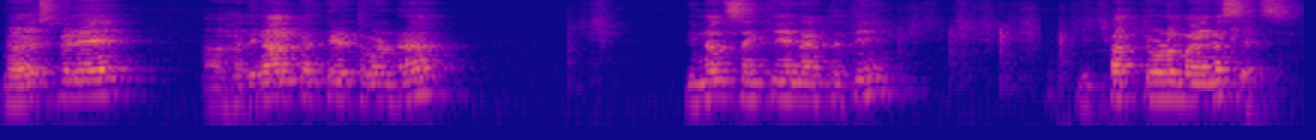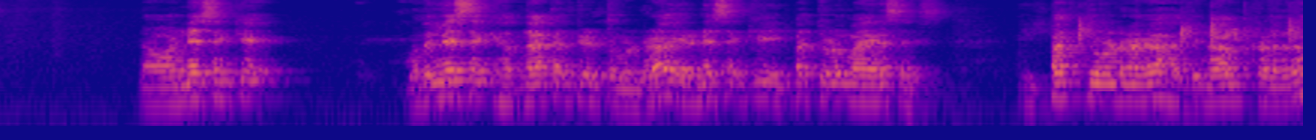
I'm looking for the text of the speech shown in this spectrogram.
ನಾವು ಎಕ್ಸ್ ಬೆಲೆ ಹದಿನಾಲ್ಕು ಅಂತೇಳಿ ತಗೊಂಡ್ರೆ ಇನ್ನೊಂದು ಸಂಖ್ಯೆ ಏನಾಗ್ತೈತಿ? ಇಪ್ಪತ್ತೇಳು ಮೈನಸ್ ಎಕ್ಸ್ ನಾವು ಒಂದನೇ ಸಂಖ್ಯೆ, ಮೊದಲನೇ ಸಂಖ್ಯೆ ಹದಿನಾಲ್ಕು ಅಂತೇಳಿ ತಗೊಂಡ್ರೆ ಎರಡನೇ ಸಂಖ್ಯೆ ಇಪ್ಪತ್ತೇಳು ಮೈನಸ್ ಎಕ್ಸ್ ಇಪ್ಪತ್ತೇಳರಾಗ ಹದಿನಾಲ್ಕು ಕಳೆದ್ರೆ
